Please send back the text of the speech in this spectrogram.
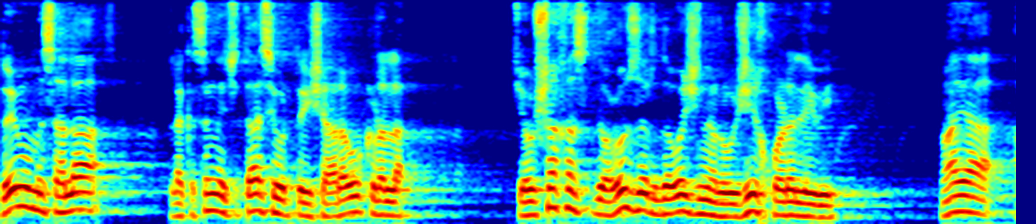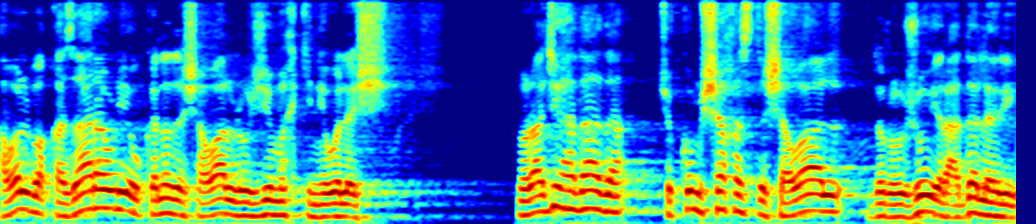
دویمه مسله لکه څنګه چې تاسې ورته اشاره وکړله چې یو شخص د عذر د وجې نه روژې خوړلې وي نو ایا اول به قضا راوړي او که نه د شوال روژې مخکې نیولی شي نو راجحه دا ده چې کوم شخص د شوال د روژو اراده لري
